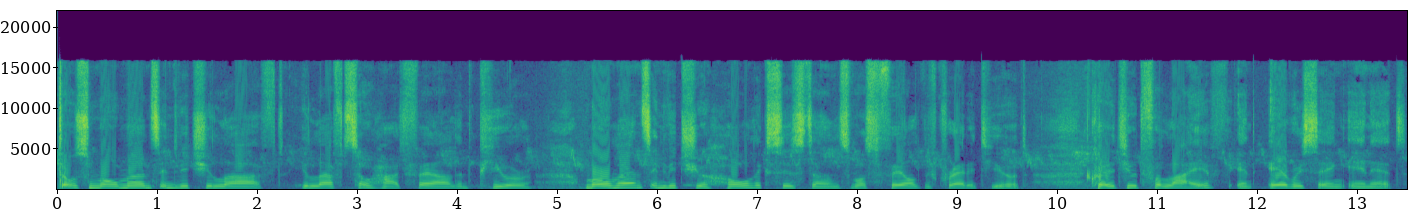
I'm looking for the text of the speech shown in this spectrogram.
those moments in which you laughed, you laughed so heartfelt and pure, moments in which your whole existence was filled with gratitude, gratitude for life and everything in it.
